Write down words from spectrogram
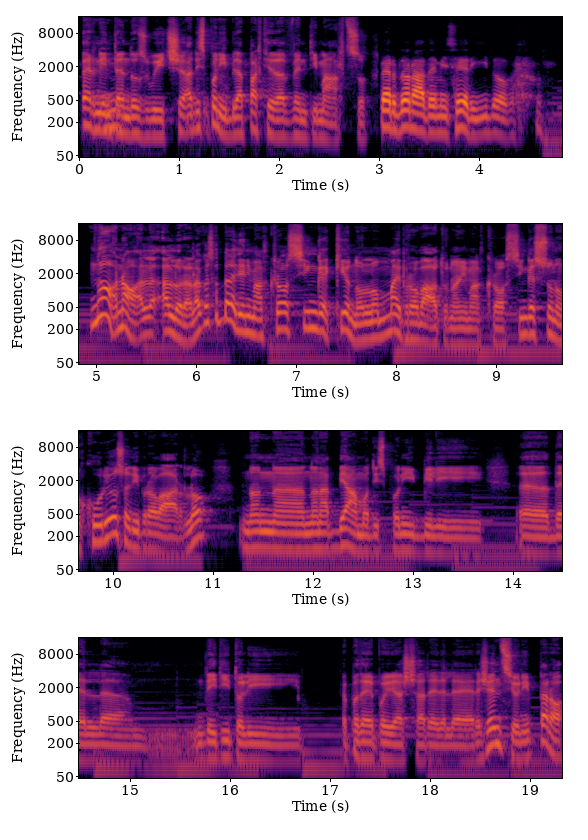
per Nintendo Switch, è disponibile a partire dal 20 marzo. Perdonatemi se rido. No, no, allora la cosa bella di Animal Crossing è che io non l'ho mai provato un Animal Crossing e sono curioso di provarlo. Non, non abbiamo disponibili eh, del, mm, dei titoli per poter poi lasciare delle recensioni, però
